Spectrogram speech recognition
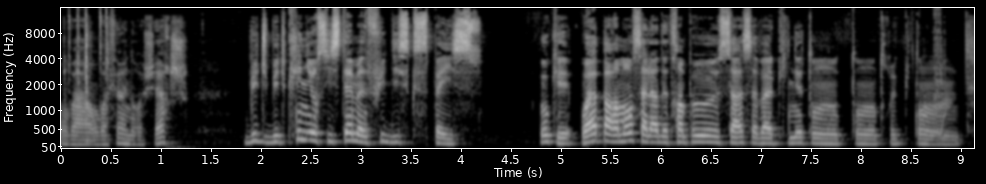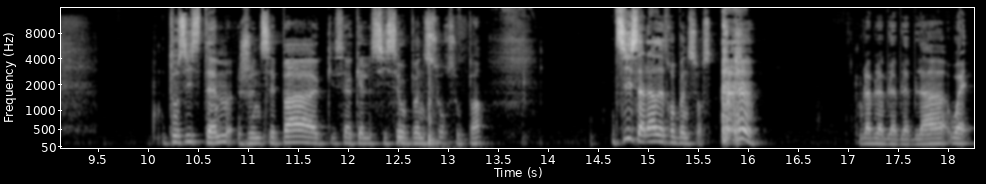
On va, on va faire une recherche. BleachBit, clean your system and free disk space. Ok. Ouais, apparemment, ça a l'air d'être un peu ça. Ça va cligner ton, ton truc, ton, ton système. Je ne sais pas si c'est open source ou pas. Si, ça a l'air d'être open source. Blablabla. Bla, bla, bla, Ouais,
